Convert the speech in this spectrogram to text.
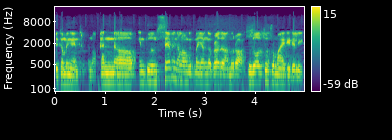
becoming an entrepreneur. And uh, in 2007, along with my younger brother Anurag, who's also from IIT Delhi,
